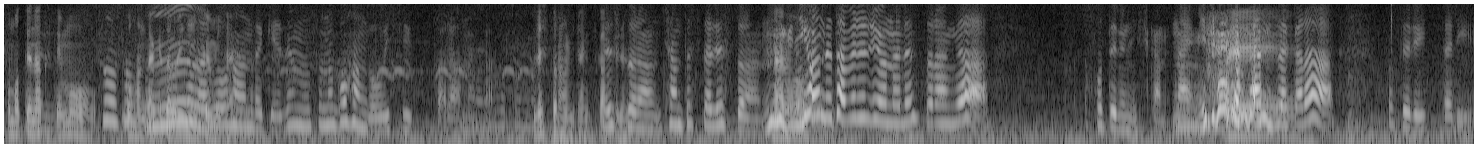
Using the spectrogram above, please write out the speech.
泊まってなくてもごそうそうそう飯だけ食べに行くみごたいな。飯だ。けでもそのご飯が美味しいからなんか。レストランみたいに使ってるレスト。ランちゃんとしたレストラン。なんか日本で食べれるようなレストランがホテルにしかないみたいな感じだから、ホテル行ったり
